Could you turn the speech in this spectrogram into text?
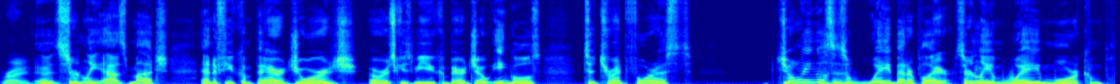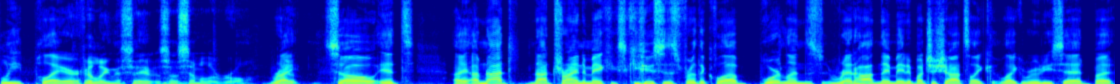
Right. uh, certainly as much. And if you compare George, or excuse me, you compare Joe Ingles to Trent Forrest, Joe Ingles is a way better player, certainly a way more complete player. Filling the same, a similar role. Right. So it's. I, I'm not not trying to make excuses for the club. Portland's red hot, and they made a bunch of shots, like like Rudy said. But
